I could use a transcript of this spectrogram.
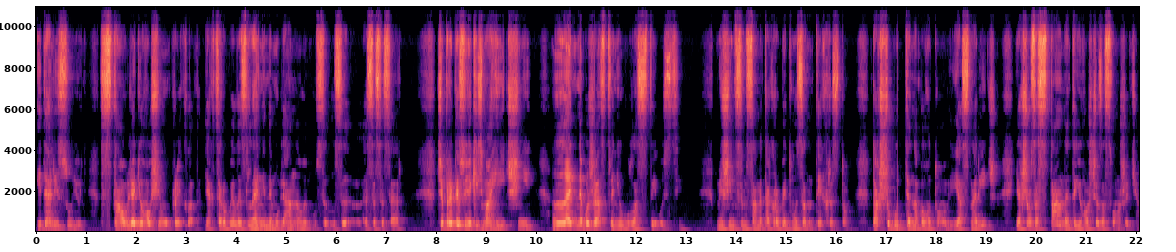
ідеалізують, ставлять його всім у приклад, як це робили з Леніним Уляновим у СССР, чи приписують якісь магічні, ледь не божественні властивості. Між іншим, саме так робитимуть з Антихристом, так що будьте напоготові, ясна річ, якщо застанете його ще за свого життя.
